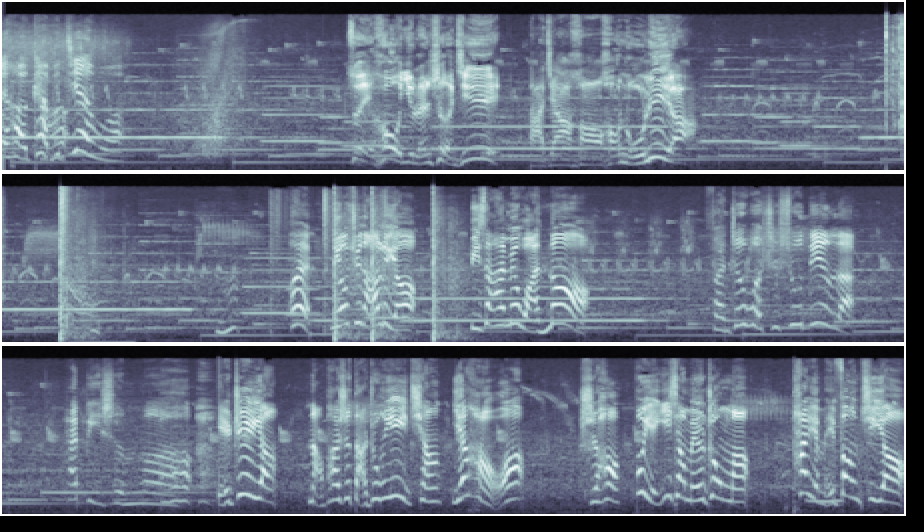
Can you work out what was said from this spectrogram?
最好看不见我。最后一轮射击，大家好好努力呀！嗯，哎，你要去哪里啊？比赛还没完呢。反正我是输定了，还比什么？别这样，哪怕是打中一枪也好啊。十号不也一枪没中吗？他也没放弃呀。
